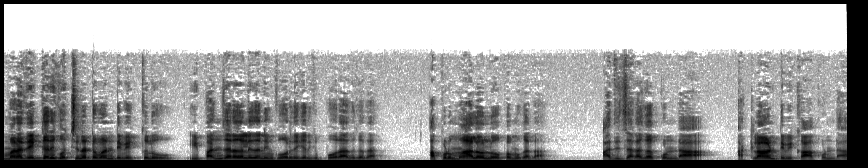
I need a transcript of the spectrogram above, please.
మన దగ్గరికి వచ్చినటువంటి వ్యక్తులు ఈ పని జరగలేదని ఇంకోరి దగ్గరికి పోరాదు కదా? అప్పుడు మాలో లోపము కదా? అది జరగకుండా అట్లాంటివి కాకుండా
